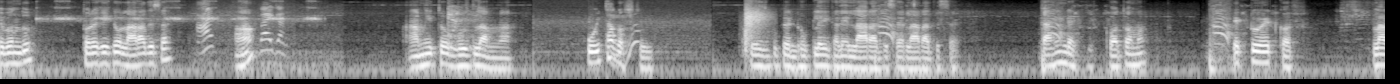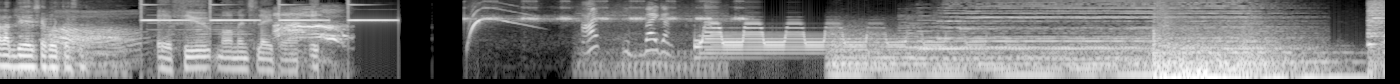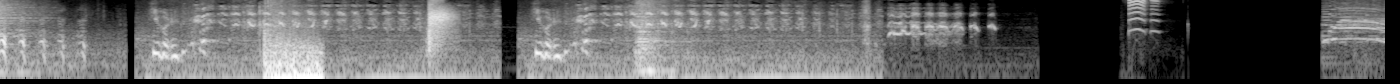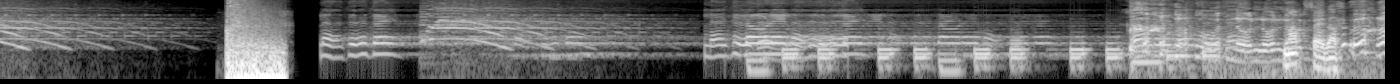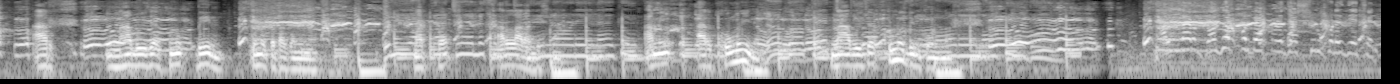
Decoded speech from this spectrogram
এ বন্ধু তোরে কি কেউ লারা দিছে? হ্যাঁ? আমি তো বুঝলাম না। ওই থাকস তুই? ফেসবুকে ঢুকলেই খালি লারা দিছে লারা দিছে। কাহিনীটা কি? কত আমার একটু ওয়েট কর। লারা দিয়ে এসে কইতেছে। A few moments later. It 有人，有人。लगै लग लौड़े लग गए মাপ চাই বাপ। আর না বুঝে কোনো দিন, কোনো কথা জানি না। আল্লাহ আমি আর কমই না। বুঝে কোনো দিন কম না শুরু করে দিয়েছেন।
